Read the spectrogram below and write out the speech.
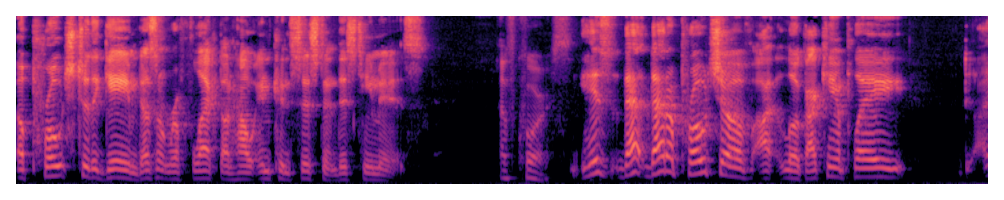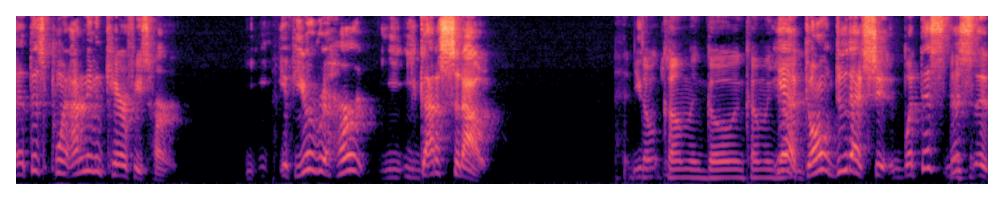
approach to the game doesn't reflect on how inconsistent this team is. Of course. His that that approach of I, look, I can't play. At this point, I don't even care if he's hurt. If you're hurt, you, you got to sit out. You- Don't come and go and come and Yeah, go. don't do that shit. But this this uh,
